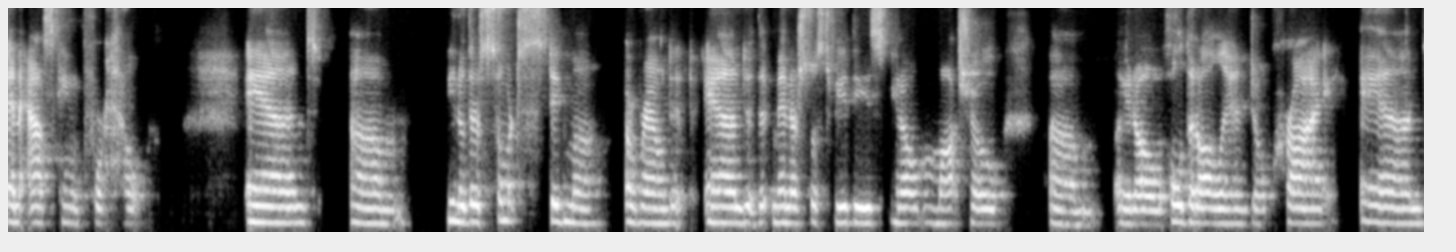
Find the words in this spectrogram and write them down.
and asking for help. And, um, you know, there's so much stigma around it, and that men are supposed to be these, you know, macho, um, you know, hold it all in, don't cry. And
